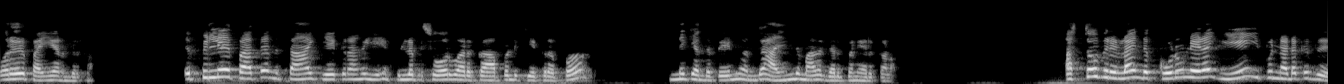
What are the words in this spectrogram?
ஒரே ஒரு பையன் இருந்திருக்கான். இந்த பிள்ளையை பார்த்து அந்த தாய் கேட்குறாங்க ஏன் பிள்ளை இப்படி சோர்வாக இருக்கா? அப்படின்னு கேட்குறப்போ இன்னைக்கு அந்த பெண் வந்து ஐந்து மாத கர்ப்பிணியா இருக்கணும் அஸ்தோபிரியெல்லாம் இந்த கொடுமைலாம் ஏன் இப்படி நடக்குது?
